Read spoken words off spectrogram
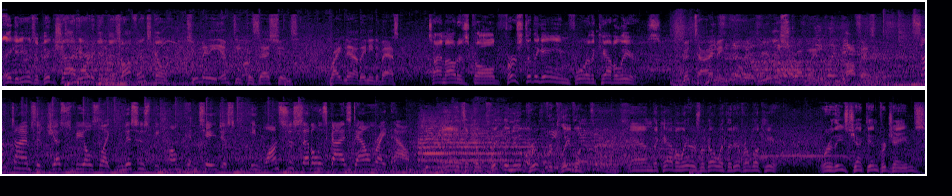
They could use a big shot here to get this offense going. Too many empty possessions. Right now, they need a basket. Timeout is called first of the game for the Cavaliers. Good timing. They're really struggling offensively. Sometimes it just feels like misses become contagious. He wants to settle his guys down right now. And it's a completely new group for Cleveland. And the Cavaliers will go with a different look here. Worthy's checked in for James.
